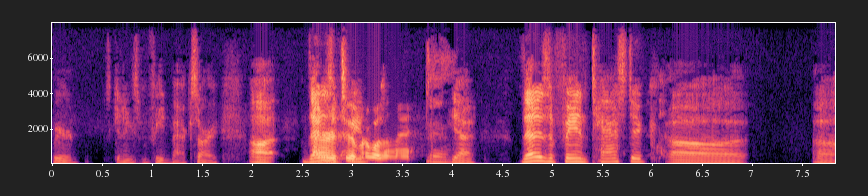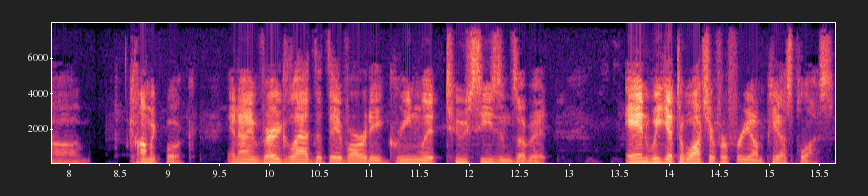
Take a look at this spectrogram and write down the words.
Weird. It's getting some feedback. Sorry. Uh, that I heard a it too, fan- but it wasn't me. Yeah. yeah, that is a fantastic uh, uh, comic book, and I am very glad that they've already greenlit two seasons of it, and we get to watch it for free on PS Plus.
